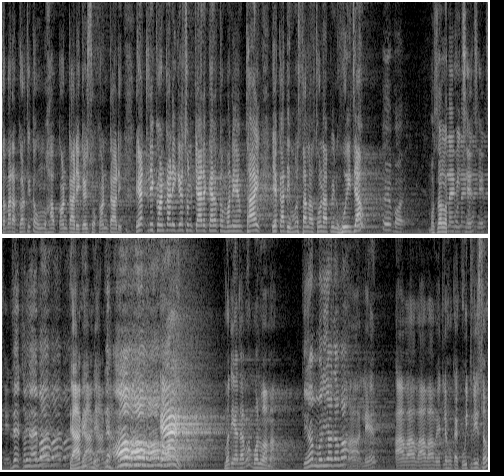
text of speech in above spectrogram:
તમારા ઘરથી તો હું હાવ કંટાળી ગઈ છું કંટાળી. એટલી કંટાળી ગઈ છું ને ક્યારેક ક્યારેક તો મને એમ થાય એકાદી મસાલા સોડા પીને હુઈ જાવ એ ભાઈ. મસાલા લાવી છે. લે તમે આવ્યા? ત્યાં આવી ને. હા હા હા એ! મર્યાદામાં બોલવામાં. કેમ મર્યાદામાં? હા લે. આ વાહ વાહ વાહ એટલે હું કઈ કુતરી છું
